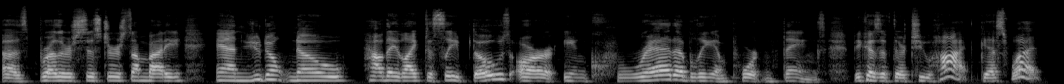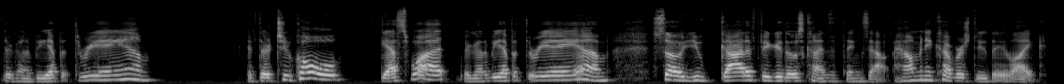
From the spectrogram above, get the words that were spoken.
a brother, sister, somebody, and you don't know how they like to sleep. Those are incredibly important things because if they're too hot, guess what? They're going to be up at 3 a.m. If they're too cold, guess what? They're going to be up at 3 a.m. So you've got to figure those kinds of things out. How many covers do they like?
